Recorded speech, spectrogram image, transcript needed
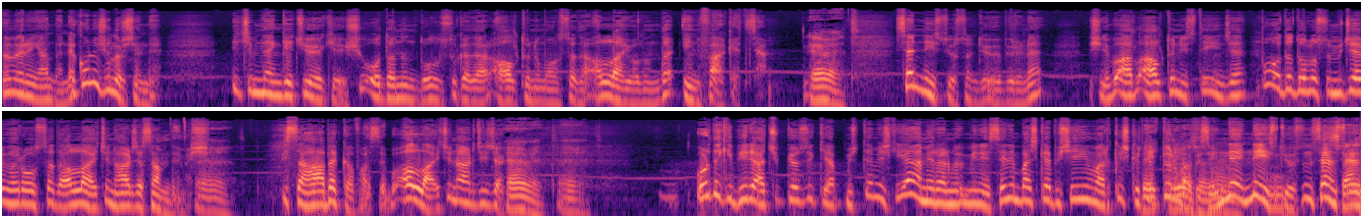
Ömer'in yanında ne konuşulur şimdi? İçimden geçiyor ki şu odanın dolusu kadar altınım olsa da Allah yolunda infak etsem. Evet. Sen ne istiyorsun diyor öbürüne. Şimdi bu al- altın isteyince bu oda dolusu mücevher olsa da Allah için harcasam demiş. Evet. Bir sahabe kafası bu. Allah için harcayacak. Evet. Evet. Oradaki biri açık gözlük yapmış. Demiş ki ya amiral müminin senin başka bir şeyin var. Kışkırtıp durma bizi. Ne, ne istiyorsun sen, Sen söyle,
